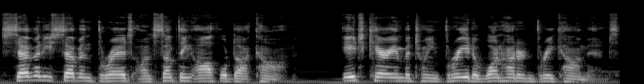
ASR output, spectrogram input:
77 threads on SomethingAwful.com. each carrying between 3 to 103 comments.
